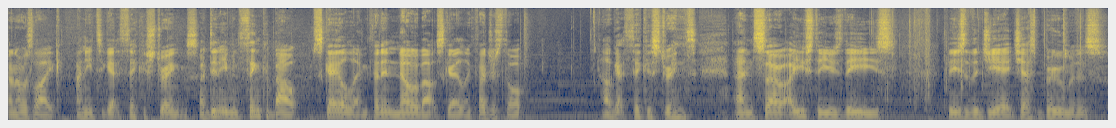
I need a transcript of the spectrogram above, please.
and I was like, I need to get thicker strings. I didn't even think about scale length. I didn't know about scale length. I just thought, I'll get thicker strings. And so I used to use these these are the GHS Boomers.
